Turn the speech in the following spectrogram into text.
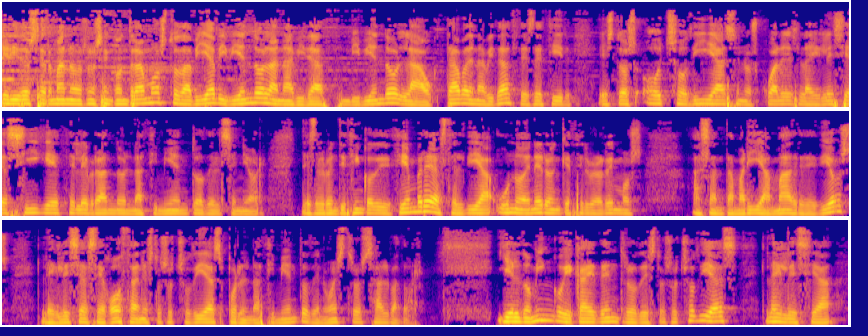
Queridos hermanos, nos encontramos todavía viviendo la Navidad, viviendo la octava de Navidad, es decir, estos ocho días en los cuales la Iglesia sigue celebrando el nacimiento del Señor, desde el 25 de diciembre hasta el día 1 de enero en que celebraremos a Santa María, Madre de Dios, la Iglesia se goza en estos ocho días por el nacimiento de nuestro Salvador. Y el domingo que cae dentro de estos ocho días, la Iglesia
